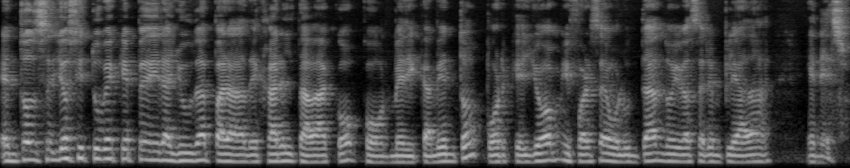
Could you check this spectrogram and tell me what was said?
Entonces yo sí tuve que pedir ayuda para dejar el tabaco con medicamento porque yo mi fuerza de voluntad no iba a ser empleada en eso.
